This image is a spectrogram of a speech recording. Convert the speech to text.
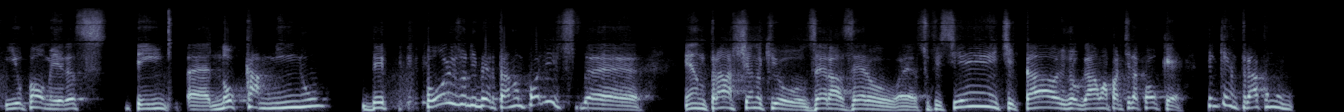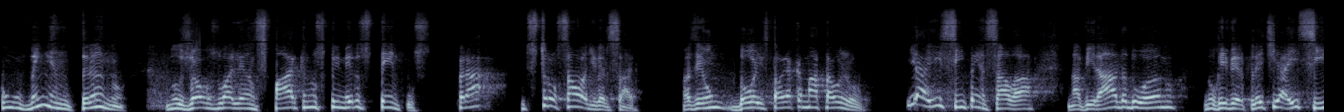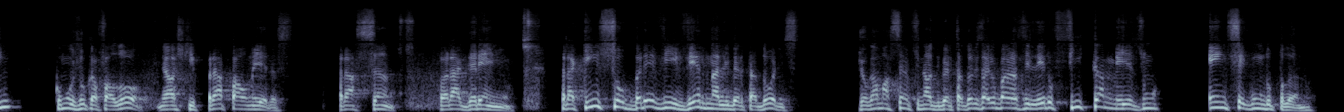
E o Palmeiras tem é, no caminho, depois o Libertar não pode é, entrar achando que o 0 a 0 é suficiente e tal, e jogar uma partida qualquer. Tem que entrar como, como vem entrando nos jogos do Allianz Parque nos primeiros tempos, para destroçar o adversário. Fazer um, dois tal, e matar o jogo. E aí sim pensar lá na virada do ano, no River Plate, e aí sim, como o Juca falou, eu acho que para Palmeiras, para Santos, para Grêmio, para quem sobreviver na Libertadores, jogar uma semifinal de Libertadores, aí o brasileiro fica mesmo em segundo plano.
